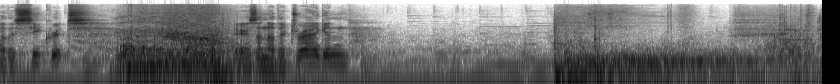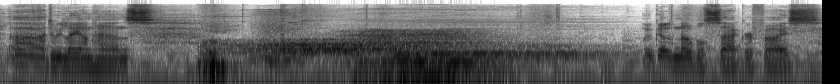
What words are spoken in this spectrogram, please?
Another secret. There's another dragon. Ah, do we lay on hands? We've got a noble sacrifice.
